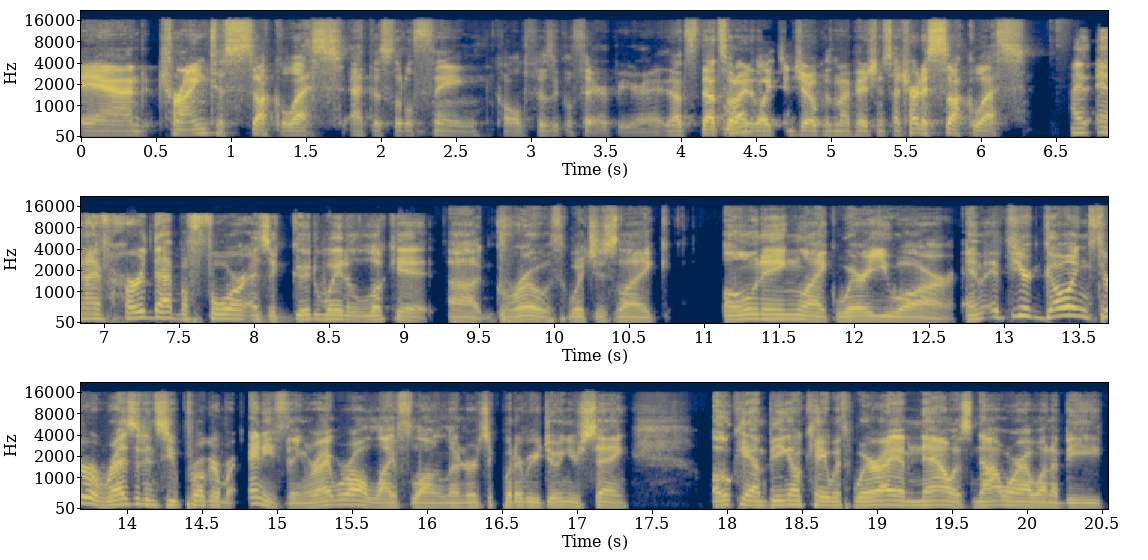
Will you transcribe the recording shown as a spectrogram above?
and trying to suck less at this little thing called physical therapy, right? That's that's what I like to joke with my patients. I try to suck less. I, and I've heard that before as a good way to look at uh, growth, which is like owning like where you are. And if you're going through a residency program or anything, right? We're all lifelong learners. Like whatever you're doing, you're saying, okay, I'm being okay with where I am now is not where I want to be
